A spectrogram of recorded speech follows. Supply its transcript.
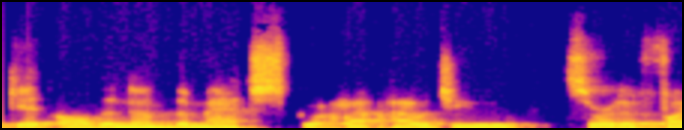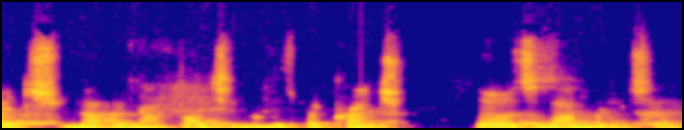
get all the num the match score. How, how would you sort of fudge not not fudge the numbers, but crunch those numbers? Like,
